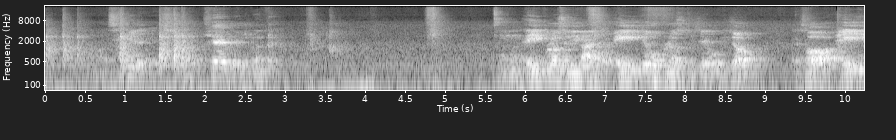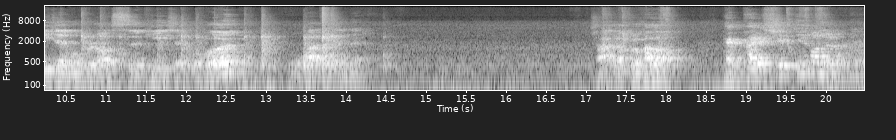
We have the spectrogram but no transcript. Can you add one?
어, 3이 되겠지. 이렇게 보여주면 돼. 음, A 플러스 B가 아니고 A 제곱 플러스 B 제곱이죠. 그래서 A 제곱 플러스 B 제곱은 5가 되겠네. 자, 옆으로 가서 181번을 볼게요.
